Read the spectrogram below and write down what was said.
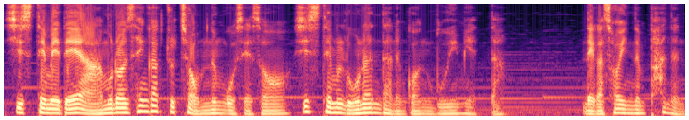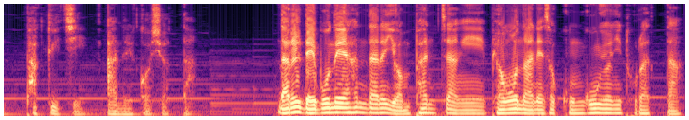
시스템에 대해 아무런 생각조차 없는 곳에서 시스템을 논한다는 건 무의미했다. 내가 서 있는 판은 바뀌지 않을 것이었다. 나를 내보내야 한다는 연판장이 병원 안에서 공공연히 돌았다.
